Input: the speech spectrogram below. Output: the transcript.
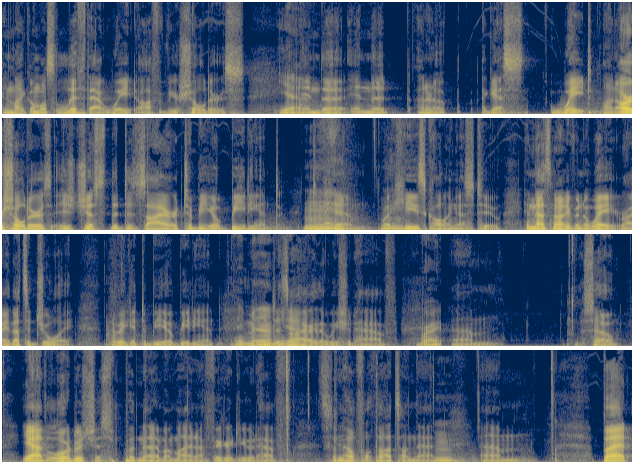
and like almost lift that weight off of your shoulders. Yeah. And the in the I don't know, I guess weight on our shoulders is just the desire to be obedient to Mm. him, what Mm. he's calling us to. And that's not even a weight, right? That's a joy that we get to be obedient Amen. and yeah. the desire that we should have. Right. Um, so, yeah, the Lord was just putting that in my mind, and I figured you would have some good. helpful thoughts on that. Mm. Um, but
